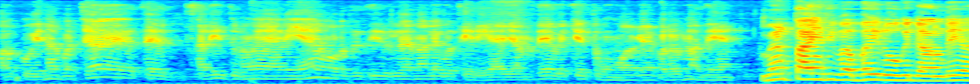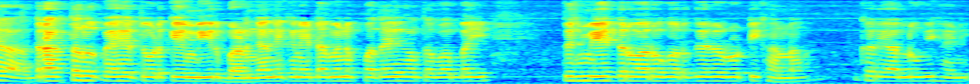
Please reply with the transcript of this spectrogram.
ਆ ਕੋਈ ਨਾ ਬੱਚਾ ਇਹ ਤੇ ਸਾਰੀ ਦੁਨੀਆ ਐਵੇਂ ਆ ਉਹਦੇ ਤੀਰ ਲੈਣ ਵਾਲੇ ਬਥੇਰੇ ਆ ਜਾਂਦੇ ਆ ਵਿੱਚ ਤੂੰ ਆ ਗਿਆ ਪਰ ਉਹਨਾਂ ਦੇ। ਮੈਨੂੰ ਤਾਂ ਹੀ ਸੀ ਬਾਬਾ ਜੀ ਲੋਕ ਜਾਂਦੇ ਆ ਦਰਖਤਾਂ ਤੋਂ ਪੈਸੇ ਤੋੜ ਕੇ ਅਮੀਰ ਬਣ ਜਾਂਦੇ ਕੈਨੇਡਾ। ਮੈਨੂੰ ਪਤਾ ਹੀ ਹੁਣ ਤਾਂ ਬਾਬਾ ਜੀ ਦਸ਼ਮੇਸ਼ ਦਰਬਾਰੋਂ ਕਰਦੇ ਰੋਟੀ ਖਾਣਾ ਘਰੇ ਆਲੂ ਵੀ ਹੈ ਨਹੀਂ।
